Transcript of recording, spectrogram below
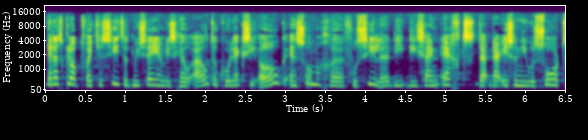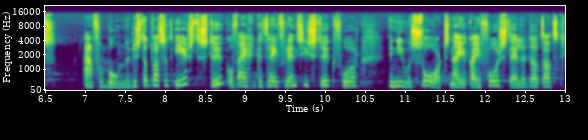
Ja, dat klopt. Wat je ziet, het museum is heel oud, de collectie ook. En sommige fossielen, die, die zijn echt, daar, daar is een nieuwe soort aan verbonden. Dus dat was het eerste stuk, of eigenlijk het referentiestuk voor een nieuwe soort. Nou, je kan je voorstellen dat dat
